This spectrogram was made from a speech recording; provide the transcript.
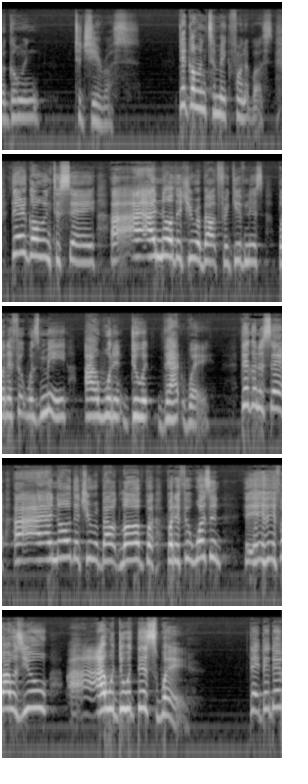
are going to jeer us. They're going to make fun of us. They're going to say, I, I, I know that you're about forgiveness, but if it was me, I wouldn't do it that way. They're going to say, I, I know that you're about love, but, but if it wasn't, if, if I was you, I, I would do it this way. They, they, they,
